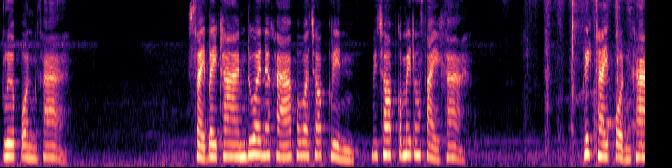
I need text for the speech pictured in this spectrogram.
เกลือป่นค่ะ ใส่ใบไทม์ด้วยนะคะ เพราะว่าชอบกลิ่น ไม่ชอบก็ไม่ต้องใส่ค่ะ พริกไทยป่นค่ะ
